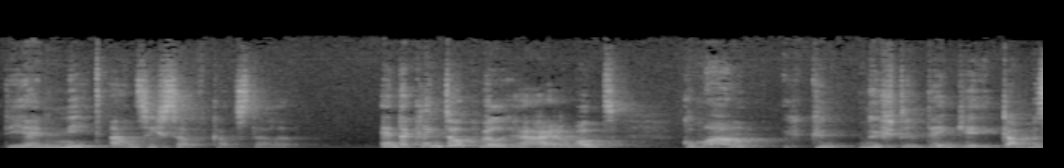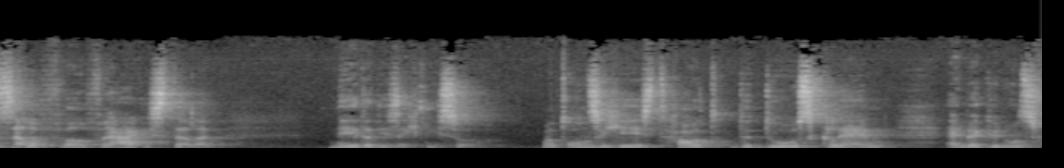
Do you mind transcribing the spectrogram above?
die hij niet aan zichzelf kan stellen. En dat klinkt ook wel raar, want kom aan, je kunt nuchter denken, ik kan mezelf wel vragen stellen. Nee, dat is echt niet zo. Want onze geest houdt de doos klein en wij kunnen ons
